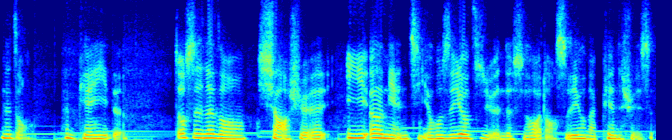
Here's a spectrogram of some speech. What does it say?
那种很便宜的，就是那种小学一二年级或是幼稚园的时候老师用来骗学生。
